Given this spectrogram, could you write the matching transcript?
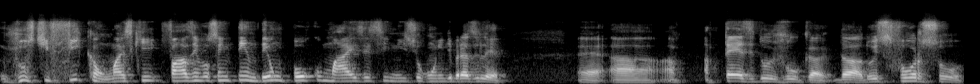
justificam, mas que fazem você entender um pouco mais esse início ruim de brasileiro. É, a, a, a, tese do Juca, do, do esforço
